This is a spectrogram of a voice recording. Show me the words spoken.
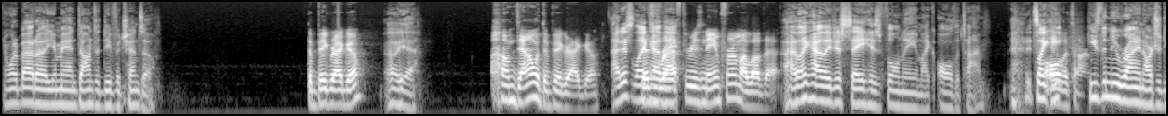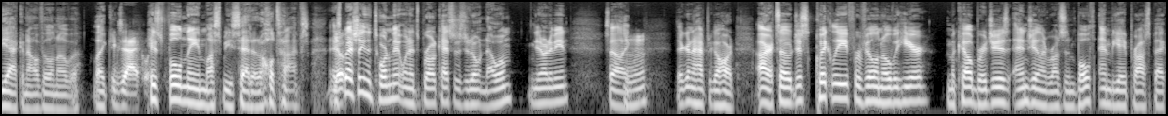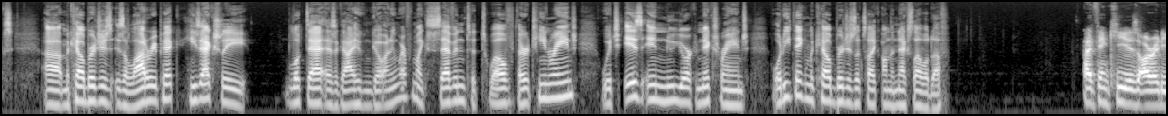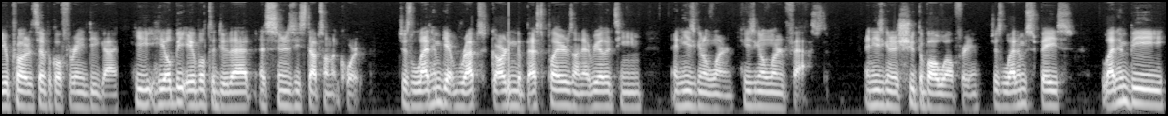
And what about uh, your man Donte DiVincenzo? The big ragu. Oh yeah, I'm down with the big ragu. I just like There's how they, Raftery's name for him. I love that I like how they just say his full name like all the time. it's like all he- the time. he's the new Ryan Archer Arcidiacono of Villanova. Like Exactly. his full name must be said at all times, Yep. especially in the tournament when it's broadcasters who don't know him. You know what I mean? So like Mhm. they're gonna have to go hard. All right, so just quickly for Villanova here, Mikal Bridges and Jalen Brunson, both NBA prospects. Uh, Mikal Bridges is a lottery pick. He's actually looked at as a guy who can go anywhere from like 7 to 12, 13 range, which is in New York Knicks range. What do you think Mikal Bridges looks like on the next level, Duff? I think he is already your prototypical three and D guy. He he'll be able to do that as soon as he steps on the court. Just let him get reps guarding the best players on every other team, and he's gonna learn. He's gonna learn fast, and he's gonna shoot the ball well for you. Just let him space. Let him be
